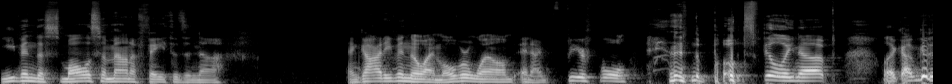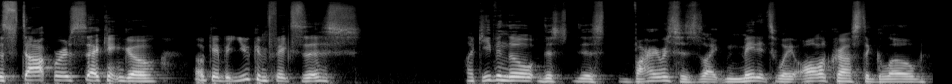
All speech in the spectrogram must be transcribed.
even the smallest amount of faith is enough. And God, even though I'm overwhelmed and I'm fearful and the boat's filling up, like I'm going to stop for a second and go, okay, but you can fix this. Like even though this, this virus has like made its way all across the globe,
